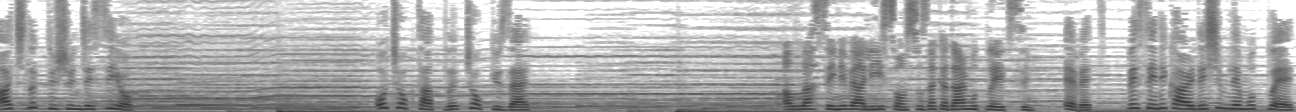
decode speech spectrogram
Açlık düşüncesi yok. O çok tatlı, çok güzel. Allah seni ve Ali'yi sonsuza kadar mutlu etsin. Evet. Ve seni kardeşimle mutlu et.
